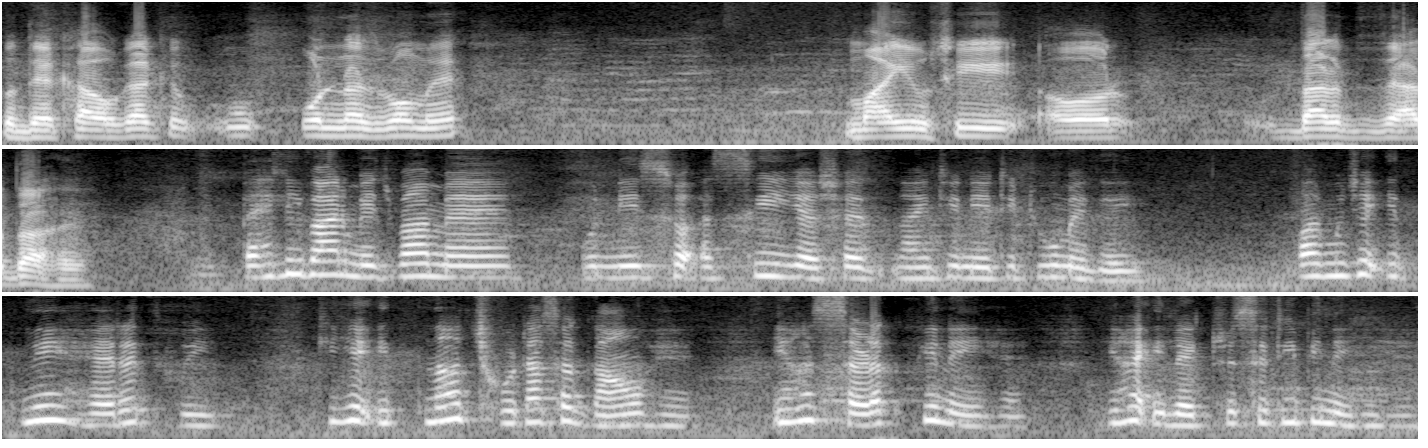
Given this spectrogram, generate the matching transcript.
तो देखा होगा कि उन नज़मों में मायूसी और दर्द ज़्यादा है। पहली बार मिजबा में 1980 या शायद 1982 में गई और मुझे इतनी हैरत हुई कि ये इतना छोटा सा गाँव है यहाँ सड़क भी नहीं है यहाँ इलेक्ट्रिसिटी भी नहीं है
